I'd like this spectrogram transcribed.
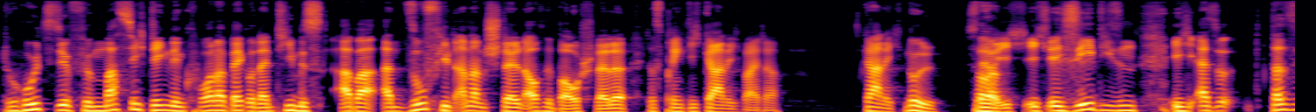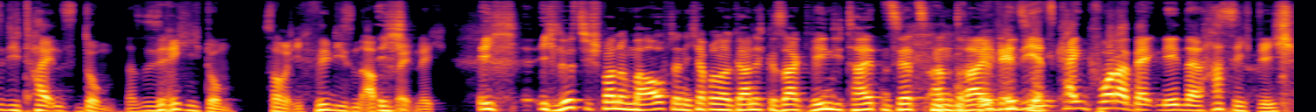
Du holst dir für massig Ding den Quarterback und dein Team ist aber an so vielen anderen Stellen auch eine Baustelle, das bringt dich gar nicht weiter. Gar nicht, null. Sorry, ja. ich, ich, ich sehe diesen, ich, also, dann sind die Titans dumm. Das ist richtig dumm. Sorry, ich will diesen Upgrade ich, nicht. Ich, ich löse die Spannung mal auf, denn ich habe noch gar nicht gesagt, wen die Titans jetzt an drei. Wenn picken. sie jetzt keinen Quarterback nehmen, dann hasse ich dich.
